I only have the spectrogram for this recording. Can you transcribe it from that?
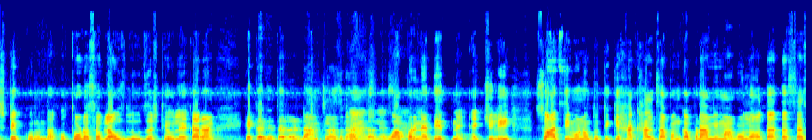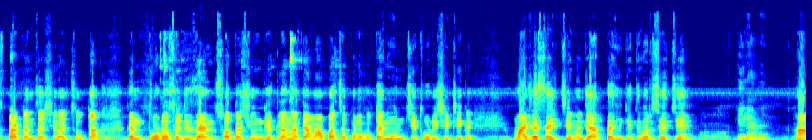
स्टेप करून दाखव. थोडंसं ब्लाऊज लूजच ठेवलं आहे कारण हे कधीतरी डान्सलाच घालतात वापरण्यात येत नाही. ॲक्च्युली स्वाती म्हणत होती की हा खालचा पण कपडा आम्ही मागवला होता तसाच पॅटर्नचा शिवायचा होता. कारण थोडंसं डिझाईन स्वतः शिवून घेतलं ना त्या मापाचं पण होतं आणि उंची थोडीशी ठीक आहे. माझ्या साईजचे म्हणजे आत्ता ही किती वर्षाची आहे? हां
